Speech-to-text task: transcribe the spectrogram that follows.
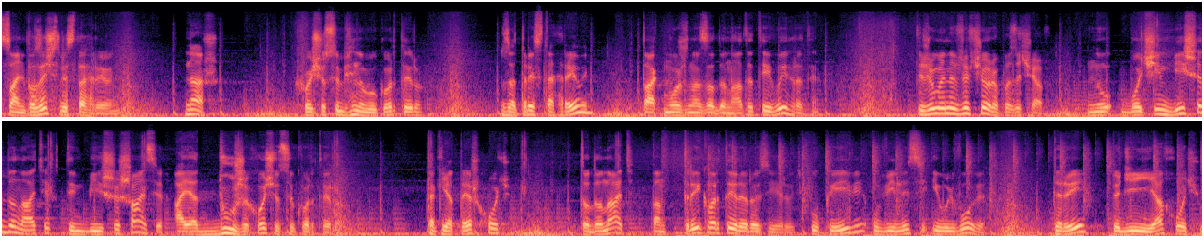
Сань, позич 300 гривень. Наш Хочу собі нову квартиру. за 300 гривень. Так можна задонатити і виграти. Ти ж у мене вже вчора позичав. Ну, бо чим більше донатів, тим більше шансів. А я дуже хочу цю квартиру. Так я теж хочу. То донать, там три квартири розігрують у Києві, у Вінниці і у Львові. Три, тоді і я хочу.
